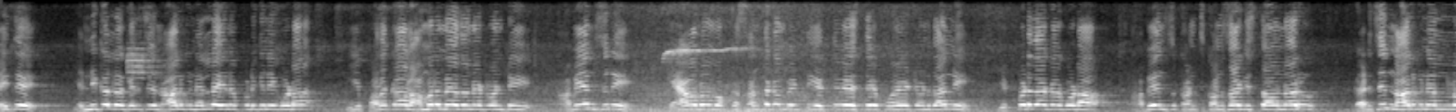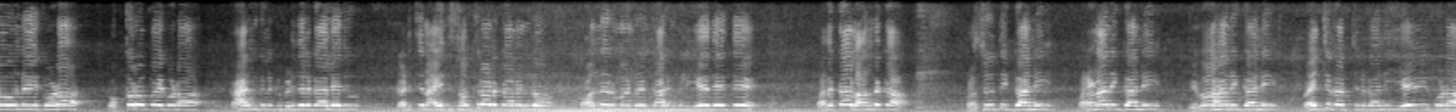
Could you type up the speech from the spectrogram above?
అయితే ఎన్నికల్లో గెలిచి నాలుగు నెలలు అయినప్పటికీ కూడా ఈ పథకాల అమలు మీద ఉన్నటువంటి అవేన్స్ని కేవలం ఒక్క సంతకం పెట్టి ఎత్తివేస్తే పోయేటువంటి దాన్ని ఇప్పటిదాకా కూడా అబేన్స్ కొనసాగిస్తూ ఉన్నారు. గడిచిన నాలుగు నెలల్లోనే కూడా ఒక్క రూపాయి కూడా కార్మికులకు విడుదల కాలేదు. గడిచిన ఐదు సంవత్సరాల కాలంలో భవన నిర్మాణ కార్మికులు ఏదైతే పథకాలు అందక ప్రసూతికి కానీ మరణానికి కానీ వివాహానికి కానీ వైద్య ఖర్చులు కానీ ఏవి కూడా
